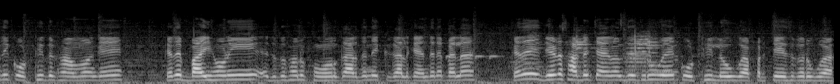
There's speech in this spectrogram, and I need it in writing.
ਦੀ ਕੋਠੀ ਦਿਖਾਵਾਂਗੇ। ਕਹਿੰਦੇ ਬਾਈ ਹੋਣੀ ਜਦੋਂ ਸਾਨੂੰ ਫੋਨ ਕਰਦੇ ਨੇ ਇੱਕ ਗੱਲ ਕਹਿੰਦੇ ਨੇ ਪਹਿਲਾਂ ਕਹਿੰਦੇ ਜਿਹੜਾ ਸਾਡੇ ਚੈਨਲ ਦੇ ਥਰੂ ਇਹ ਕੋਠੀ ਲਊਗਾ ਪਰਚੇਸ ਕਰੂਗਾ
